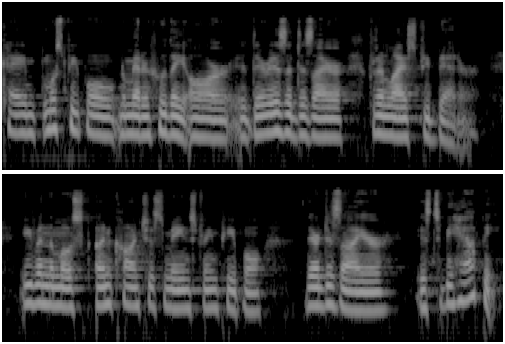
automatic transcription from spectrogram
Okay, most people, no matter who they are, there is a desire for their lives to be better. Even the most unconscious mainstream people, their desire is to be happy.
